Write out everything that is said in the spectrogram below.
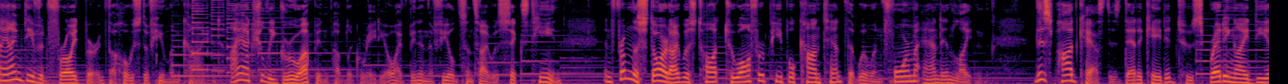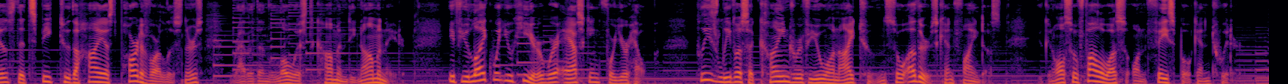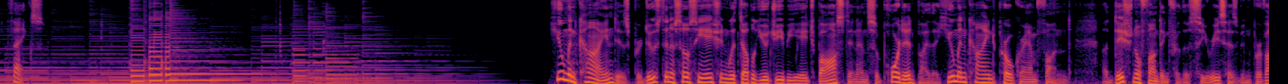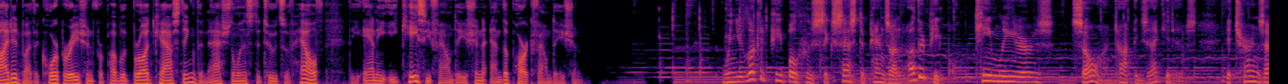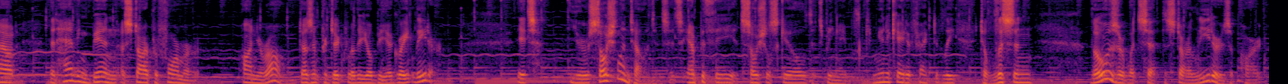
Hi, I'm David Freudberg, the host of Humankind. I actually grew up in public radio. I've been in the field since I was 16. And from the start, I was taught to offer people content that will inform and enlighten. This podcast is dedicated to spreading ideas that speak to the highest part of our listeners rather than the lowest common denominator. If you like what you hear, we're asking for your help. Please leave us a kind review on iTunes so others can find us. You can also follow us on Facebook and Twitter. Thanks. Humankind is produced in association with WGBH Boston and supported by the Humankind Program Fund. Additional funding for this series has been provided by the Corporation for Public Broadcasting, the National Institutes of Health, the Annie E. Casey Foundation, and the Park Foundation. When you look at people whose success depends on other people, team leaders, so on, top executives, it turns out that having been a star performer on your own doesn't predict whether you'll be a great leader. It's your social intelligence, it's empathy, it's social skills, it's being able to communicate effectively, to listen. Those are what set the star leaders apart.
